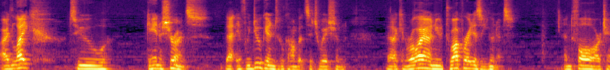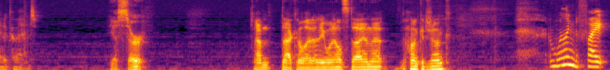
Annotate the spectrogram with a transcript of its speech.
I'd like to gain assurance that if we do get into a combat situation, that I can rely on you to operate as a unit and follow our chain of command. Yes, sir. I'm not gonna let anyone else die in that hunk of junk. I'm willing to fight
